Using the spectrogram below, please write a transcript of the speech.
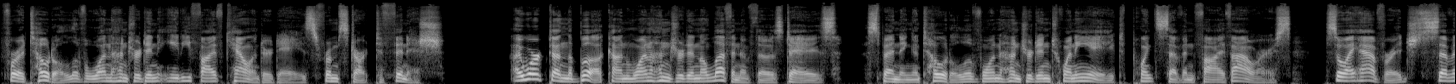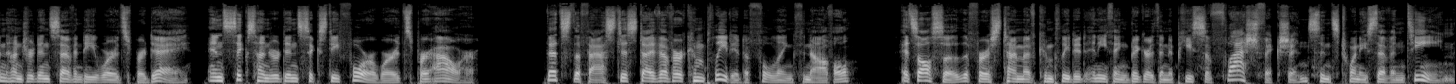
for a total of 185 calendar days from start to finish. I worked on the book on 111 of those days, spending a total of 128.75 hours, so I averaged 770 words per day and 664 words per hour. That's the fastest I've ever completed a full length novel. It's also the first time I've completed anything bigger than a piece of flash fiction since 2017,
